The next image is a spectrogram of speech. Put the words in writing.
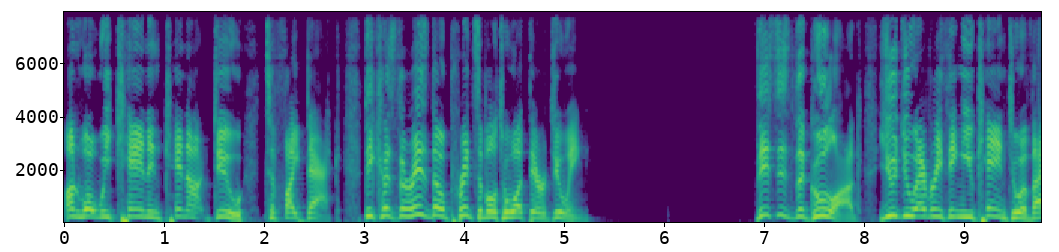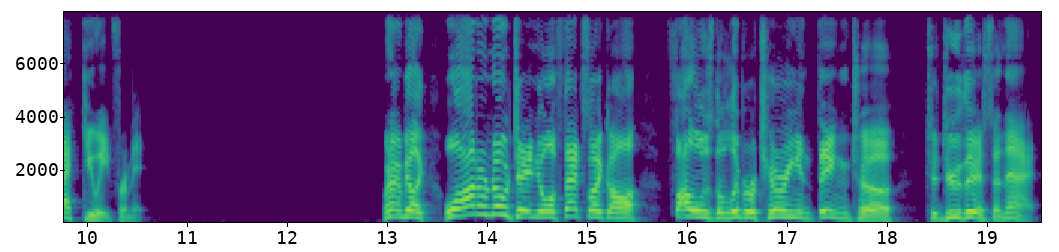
on what we can and cannot do to fight back, because there is no principle to what they're doing. This is the gulag. You do everything you can to evacuate from it. We're not gonna be like, well, I don't know, Daniel, if that's like a follows the libertarian thing to to do this and that.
